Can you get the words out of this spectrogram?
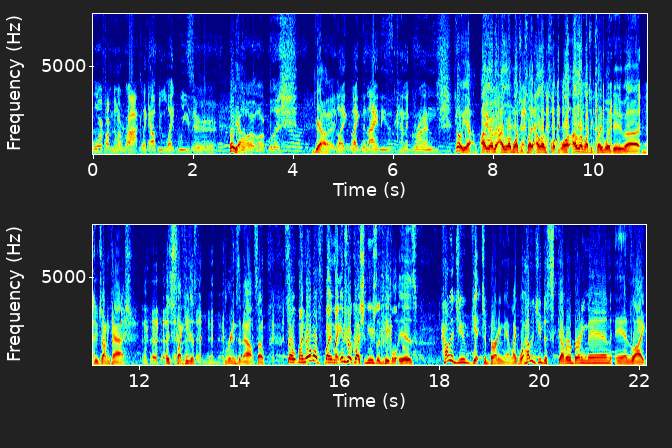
or if I'm doing rock, like I'll do like Weezer, Oh, yeah. or, or Bush, Yeah. or like like the '90s kind of grunge. Oh yeah, I love it. I love watching Clay. I love. I love watching Clayboy do uh, do Johnny Cash. It's just like he just brings it out. So, so my normal my, my intro question usually to people is, how did you get to Burning Man? Like, well, how did you discover Burning Man? And like,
